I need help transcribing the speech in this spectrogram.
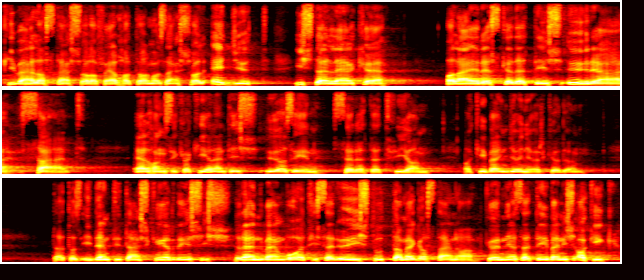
kiválasztással, a felhatalmazással együtt Isten lelke aláereszkedett és őre szállt. Elhangzik a kijelentés, ő az én szeretett fiam, akiben gyönyörködöm. Tehát az identitás kérdés is rendben volt, hiszen ő is tudta, meg aztán a környezetében is, akik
